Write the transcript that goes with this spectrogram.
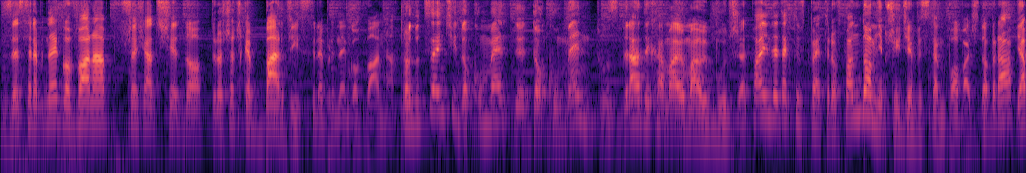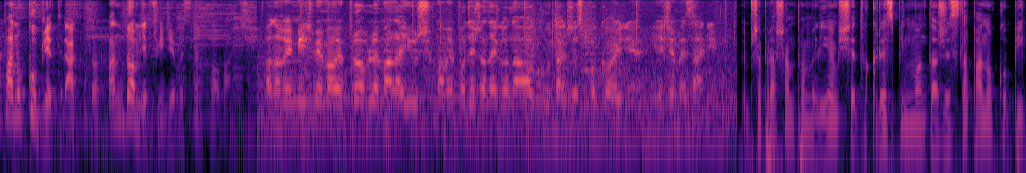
Ze srebrnego vana przesiadł się do troszeczkę bardziej srebrnego vana. Producenci dokumenty, dokumentu Zdrady mają mały budżet. Panie detektyw Petrow, pan do mnie przyjdzie występować, dobra? Ja panu kupię traktor. Pan do mnie przyjdzie występować. Panowie, mieliśmy mały problem, ale już mamy podejrzanego na oku, także spokojnie. Jedziemy za nim. Przepraszam, pomyliłem się, to Kryspin, montażysta, panu kupi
